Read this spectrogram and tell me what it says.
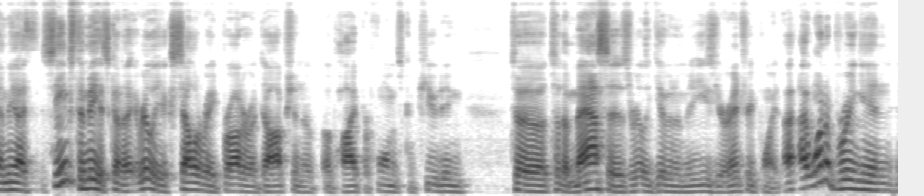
I mean, it seems to me it's going to really accelerate broader adoption of, of high performance computing to, to the masses, really giving them an easier entry point. I, I want to bring in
